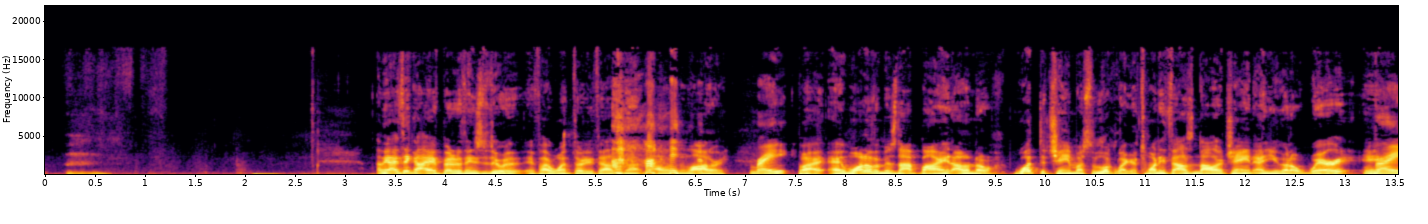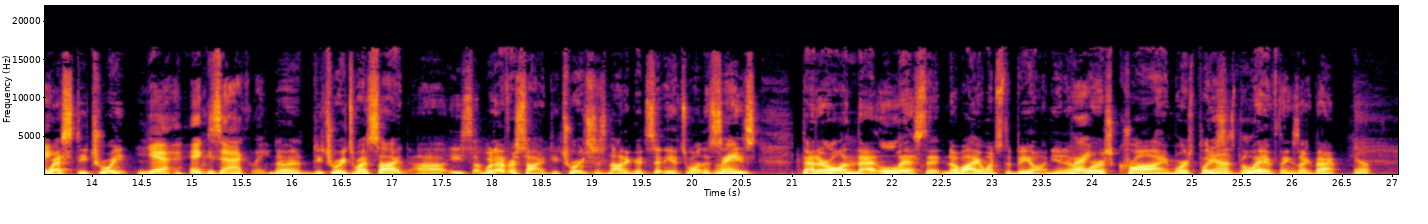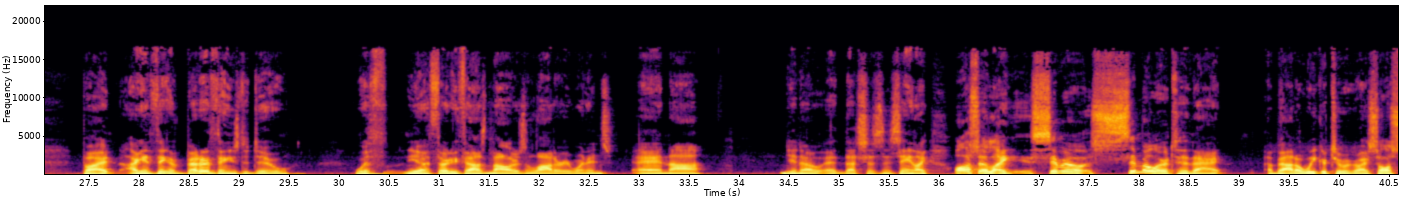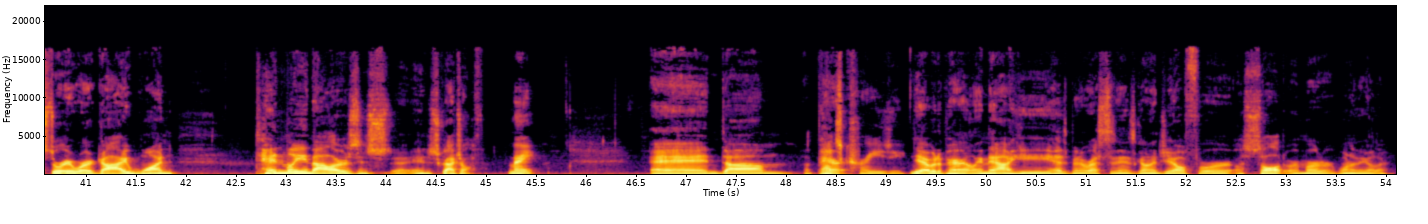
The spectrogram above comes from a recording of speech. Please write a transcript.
I mean, I think I have better things to do if I won thirty thousand dollars in the lottery. Right? But and one of them is not buying. I don't know what the chain must look like a twenty thousand dollar chain, and you're gonna wear it in Right. West Detroit, Yeah, exactly. the Detroit's west side, uh, east, side, whatever side. Detroit's just not a good city. It's one of the Right. cities that are on that list that nobody wants to be on. You know, Right. worst crime, worst places to live, things like that. Yep. But I can think of better things to do with you know thirty thousand dollars in lottery winnings, and uh, you know uh, that's just insane. Like also like similar similar to that, about a week or two ago, I saw a story where a guy won ten million dollars in in scratch off, Right. and um, That's crazy. yeah, but apparently now he has been arrested and is going to jail for assault or murder, one or the other.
